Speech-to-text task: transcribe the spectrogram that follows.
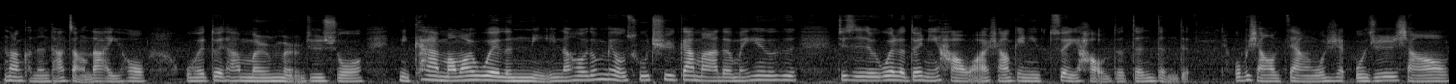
那可能他长大以后，我会对他 murmur，就是说，你看，妈妈为了你，然后都没有出去干嘛的，每天都是就是为了对你好啊，想要给你最好的等等的。我不想要这样，我是我就是想要，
